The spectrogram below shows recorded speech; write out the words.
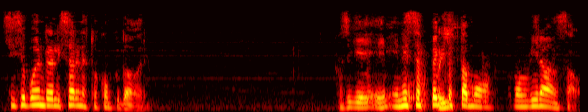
sí se pueden realizar en estos computadores. Así que en, ese aspecto estamos, bien avanzados.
